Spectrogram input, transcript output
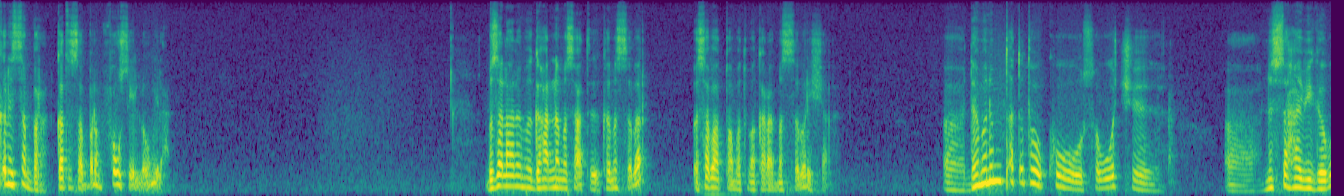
ቀን ይሰበራል። ከተሰበረም ፈውስ የለውም ይላል በዘላለም ገሃነመ እሳት ከመሰበር በሰባቱ ዓመት መከራ መሰበር ይሻላል። ደምንም ጠጥተው እኮ ሰዎች ንስሐ ቢገቡ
